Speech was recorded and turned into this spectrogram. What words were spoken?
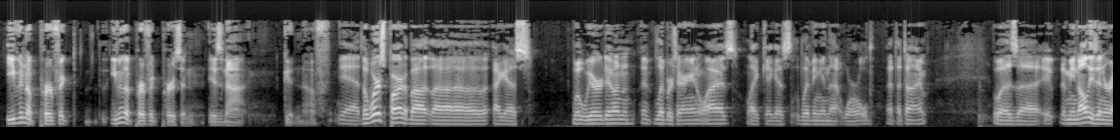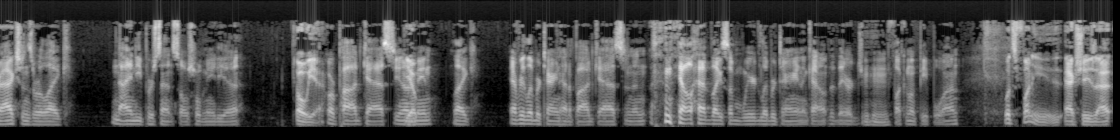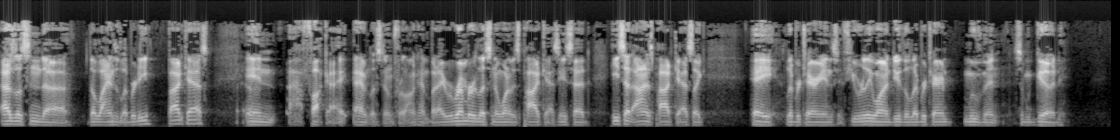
even a perfect, even the perfect person is not good enough. Yeah, the worst part about, uh, I guess, what we were doing libertarian wise, like I guess living in that world at the time was, uh, it, I mean, all these interactions were like 90% social media Oh yeah. or podcasts. You know Yep. what I mean? Like every libertarian had a podcast, and then they all had like some weird libertarian account that they were Mm-hmm. fucking with people on. What's funny actually is I, I was listening to uh, the Lions of Liberty podcast, and ah, fuck, I, I haven't listened to him for a long time, but I remember listening to one of his podcasts, and he said he said on his podcast like, "Hey, libertarians, if you really want to do the libertarian movement some good."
